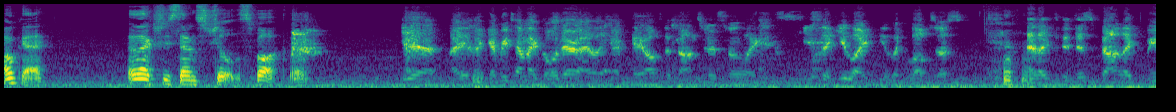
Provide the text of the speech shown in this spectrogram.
Okay. That actually sounds chill as fuck though. Yeah, I like every time I go there, I like I pay off the bouncer, so like he's like he like he like loves us, and like th- this boun like we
